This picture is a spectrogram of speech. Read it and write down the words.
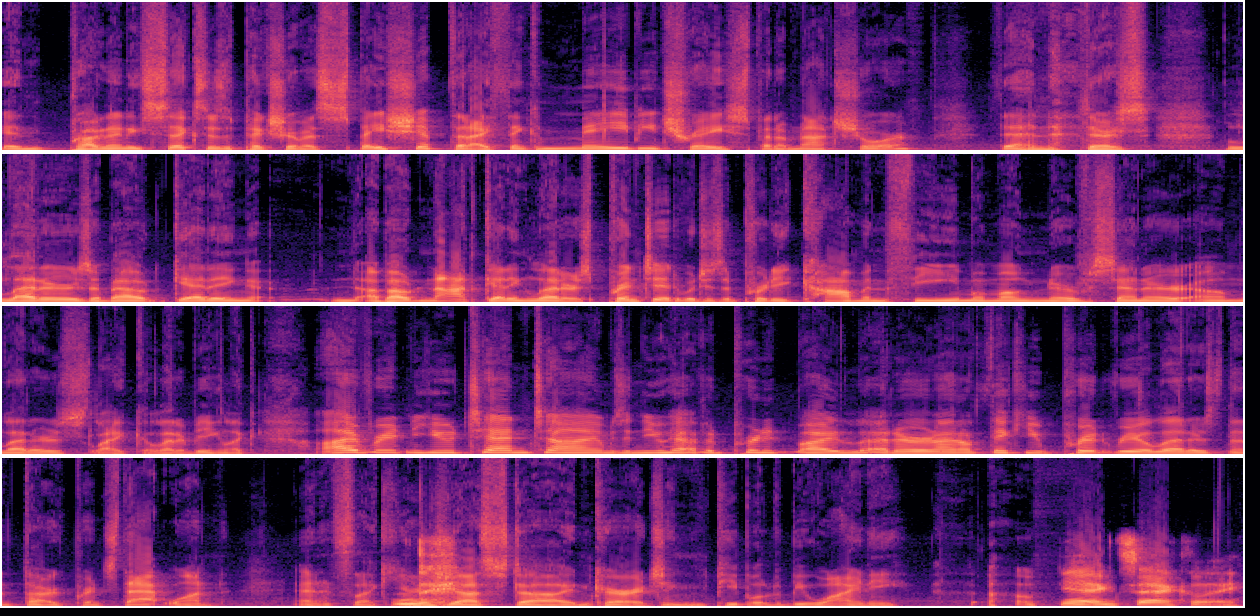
In Prog 96, there's a picture of a spaceship that I think may be traced, but I'm not sure. Then there's letters about getting about not getting letters printed, which is a pretty common theme among nerve center um, letters. Like a letter being like, "I've written you ten times and you haven't printed my letter, and I don't think you print real letters." And then Tharg prints that one, and it's like you're just uh, encouraging people to be whiny. Yeah, exactly.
